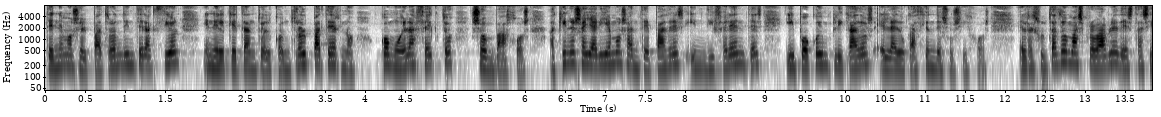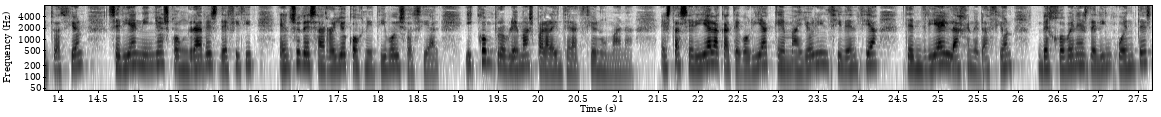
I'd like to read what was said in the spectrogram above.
tenemos el patrón de interacción en el que tanto el control paterno como el afecto son bajos. Aquí nos hallaríamos ante padres indiferentes y poco implicados en la educación de sus hijos. El resultado más probable de esta situación serían niños con graves déficits en su desarrollo cognitivo y social y con problemas para la interacción humana. Esta sería la categoría que mayor incidencia tendría en la generación de jóvenes delincuentes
